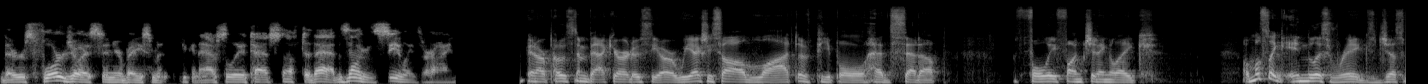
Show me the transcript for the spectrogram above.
there's floor joists in your basement. You can absolutely attach stuff to that as long as the ceilings are high. In our post and backyard OCR, we actually saw a lot of people had set up fully functioning like almost like endless rigs just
